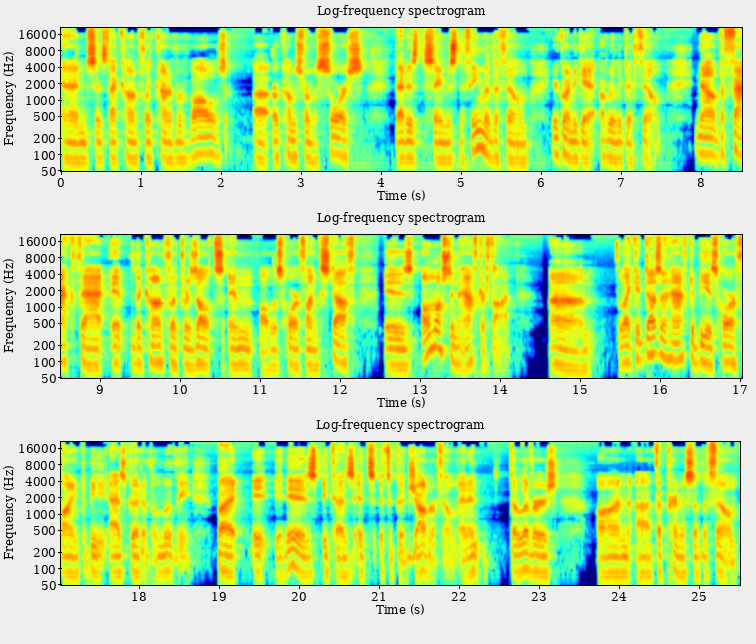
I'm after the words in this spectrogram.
and since that conflict kind of revolves uh, or comes from a source that is the same as the theme of the film, you're going to get a really good film. Now, the fact that it, the conflict results in all this horrifying stuff is almost an afterthought. Um, like it doesn't have to be as horrifying to be as good of a movie, but it, it is because it's it's a good genre film and it delivers on uh, the premise of the film.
